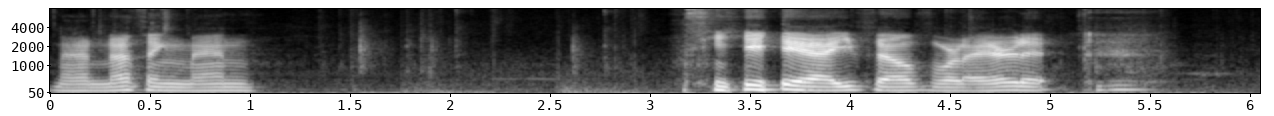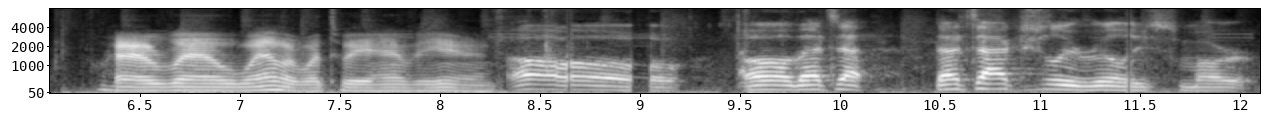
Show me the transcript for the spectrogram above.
Nah, nothing, man. yeah, he fell for it, I heard it. Well, well, well, what do we have here? Oh, oh, that's a, that's actually really smart.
